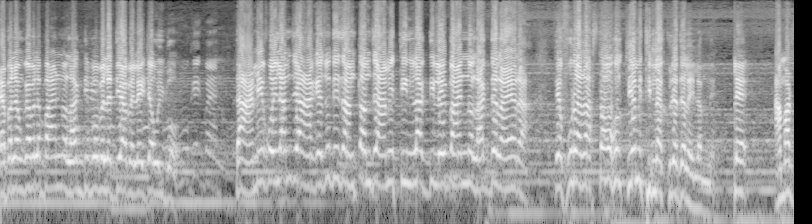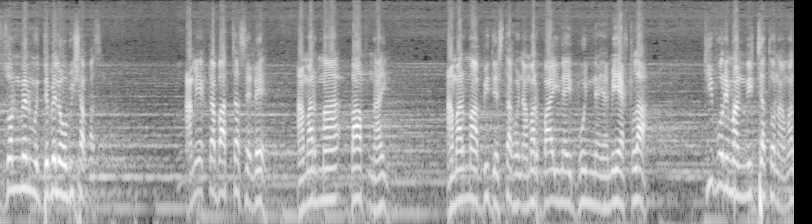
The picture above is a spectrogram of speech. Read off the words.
এ বলে ওকে বলে বায়ান্ন লাখ দিব বলে, দিয়া বেলে এটা উইব তা আমি কইলাম যে, আগে যদি জানতাম যে আমি তিন লাখ দিলে বায়ান্ন লাখ দিলা এরা তে পুরা রাস্তা হল তুই আমি তিন লাখ করে দিলাইলাম নে। আমার জন্মের মধ্যে বেলে অভিশাপ আছে। আমি একটা বাচ্চা ছেলে, আমার মা বাপ নাই, আমার মা বিদেশ থাকুন, আমার বাই নাই, বোন নাই, আমি একলা। কি পরিমাণ নির্যাতন আমার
